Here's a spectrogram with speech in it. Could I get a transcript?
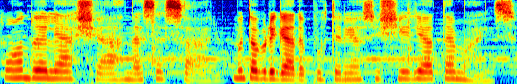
quando ele achar necessário. Muito obrigada por terem assistido e até mais.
